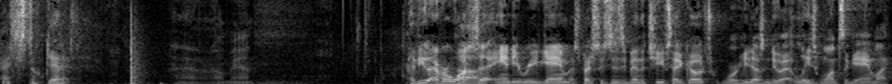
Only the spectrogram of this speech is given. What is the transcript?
I just don't get it. Oh man. Have you ever watched uh. an Andy Reid game, especially since he's been the Chiefs head coach, where he doesn't do at least once a game? Like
